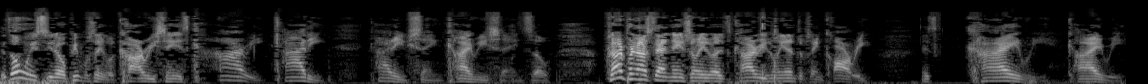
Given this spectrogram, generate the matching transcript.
it's always you know people say well Kairi Sane is Kairi Kairi Kairi Sane Kairi Sane. So trying to pronounce that name so many it's Kairi only ends up saying Kari. It's Kairi Kairi.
